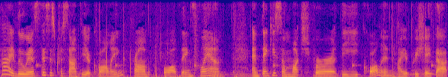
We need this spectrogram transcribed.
Hi, Louis. This is Chrysanthia calling from All Things Glam. And thank you so much for the call in. I appreciate that.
